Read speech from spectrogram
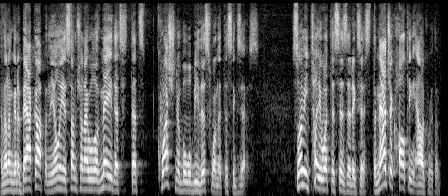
And then I'm going to back up, and the only assumption I will have made that's, that's questionable will be this one, that this exists. So let me tell you what this is that exists. The magic halting algorithm.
